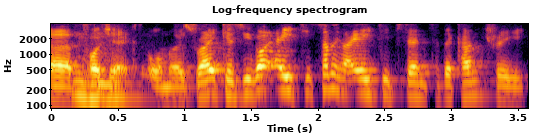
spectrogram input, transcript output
uh, mm-hmm. project mm-hmm. almost, right? Because you've got 80, something like 80% of the country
